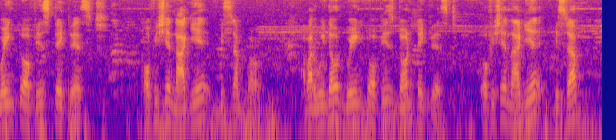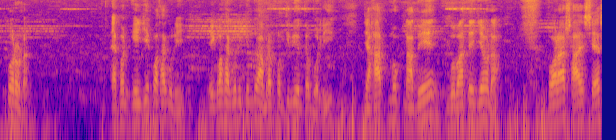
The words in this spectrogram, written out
going to office, take rest. অফিসে না গিয়ে বিশ্রাম করো। আবার without going to office don't take rest অফিসে না গিয়ে বিশ্রাম করো না। এখন এই যে কথাগুলি, এই কথাগুলি কিন্তু আমরা প্রতিনিয়ত বলি যে হাত মুখ না ধুয়ে ঘুমাতে যেও না, পড়া শেষ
